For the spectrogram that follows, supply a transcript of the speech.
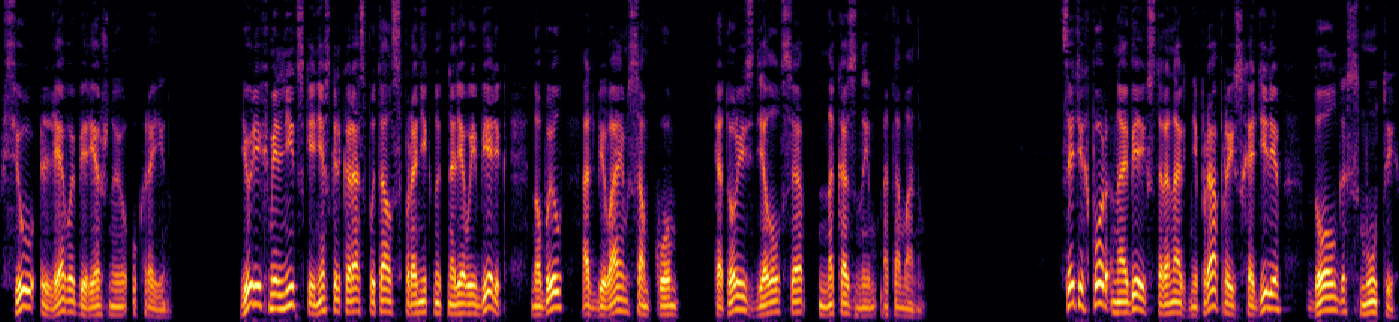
всю левобережную Украину. Юрий Хмельницкий несколько раз пытался проникнуть на левый берег, но был отбиваем самком, который сделался наказным атаманом. С этих пор на обеих сторонах Днепра происходили долго смуты.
